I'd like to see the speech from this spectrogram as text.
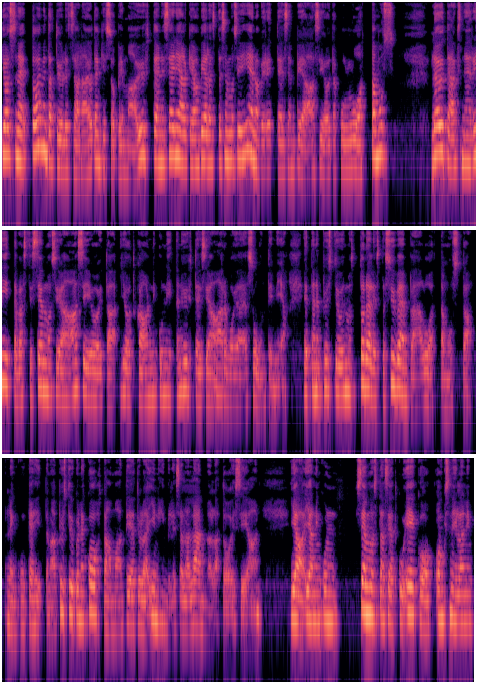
Jos ne toimintatyylit saadaan jotenkin sopimaan yhteen, niin sen jälkeen on vielä sitten semmoisia hienoviritteisempiä asioita kuin luottamus, löytääkö ne riittävästi semmoisia asioita, jotka on niin kuin niiden yhteisiä arvoja ja suuntimia, että ne pystyy todellista syvempää luottamusta niin kehittämään. Pystyykö ne kohtaamaan tietyllä inhimillisellä lämmöllä toisiaan. Ja, ja niin kuin semmoiset asiat kuin eko, onko niillä niin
